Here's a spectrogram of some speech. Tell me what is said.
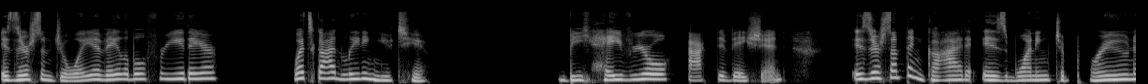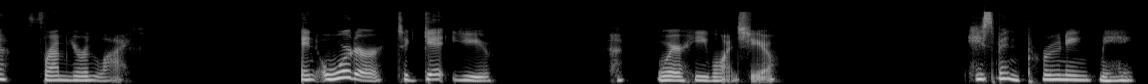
Is there some joy available for you there? What's God leading you to? Behavioral activation. Is there something God is wanting to prune from your life in order to get you where He wants you? He's been pruning me.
